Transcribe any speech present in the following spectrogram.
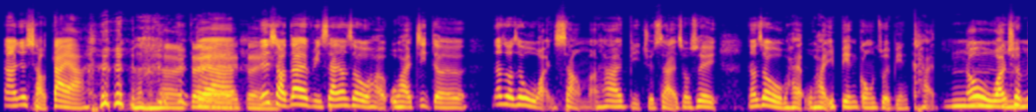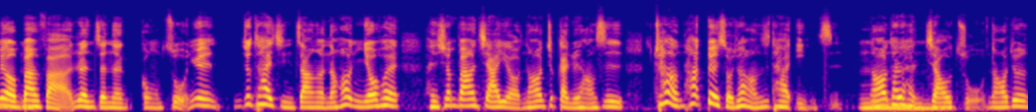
当然就小戴啊，对 对啊，对，因为小戴的比赛那时候我还我还记得那时候是晚上嘛，他还比决赛的时候，所以那时候我还我还一边工作一边看，嗯然后我完全没有办法认真的工作，因为你就太紧张了，然后你又会很希望帮他加油，然后就感觉好像是就好像他对手就好像是他的影子，然后他就很焦灼，然后就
